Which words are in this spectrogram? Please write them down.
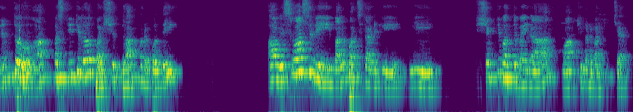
ఎంతో ఆత్మస్థితిలో పరిశుద్ధాత్మను పొంది ఆ విశ్వాసుని బలపరచడానికి ఈ శక్తివంతమైన వాక్యమని మనకి ఇచ్చారు.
